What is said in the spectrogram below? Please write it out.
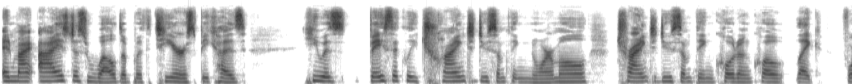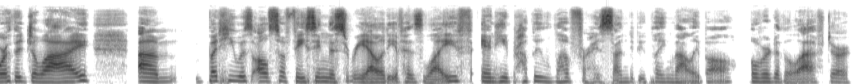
and my eyes just welled up with tears because he was basically trying to do something normal trying to do something quote unquote like Fourth of July. Um, but he was also facing this reality of his life, and he'd probably love for his son to be playing volleyball over to the left or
